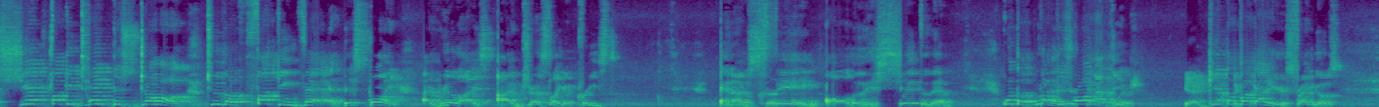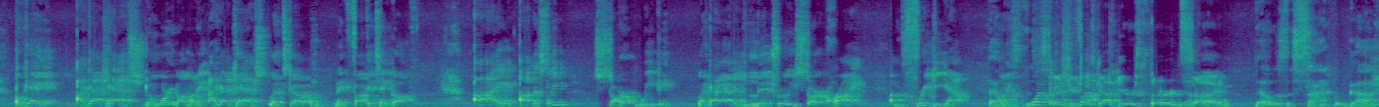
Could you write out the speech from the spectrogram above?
I don't give a shit. Fucking take this dog to the fucking vet." At this point, I realize I'm dressed like a priest, and I'm saying all of this shit to them. What the fuck Yeah, is wrong Catholic. with you? Yeah, Get the Catholic fuck out of here. His friend goes, okay, I got cash. Don't worry about money. I got cash. Let's go. And they fucking take off. I honestly start weeping. Like I, I literally start crying. I'm freaking out. That I'm was like, the- what the Because you fuck? just got your third sign. That was the sign from God.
